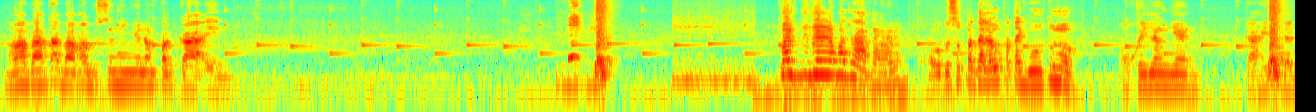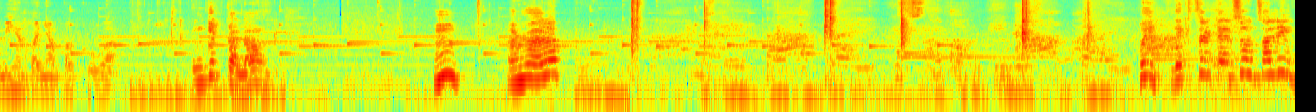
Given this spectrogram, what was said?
Mga bata, baka gusto ninyo ng pagkain. Pagdadala pa sa akin? O gusto pa dalawa pataguto mo. Okay lang yan. Kahit damihan pa niyang pagkuha. Ingit ka lang. Hmm, ang sarap. Hoy, Dexter Kelson, sali!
